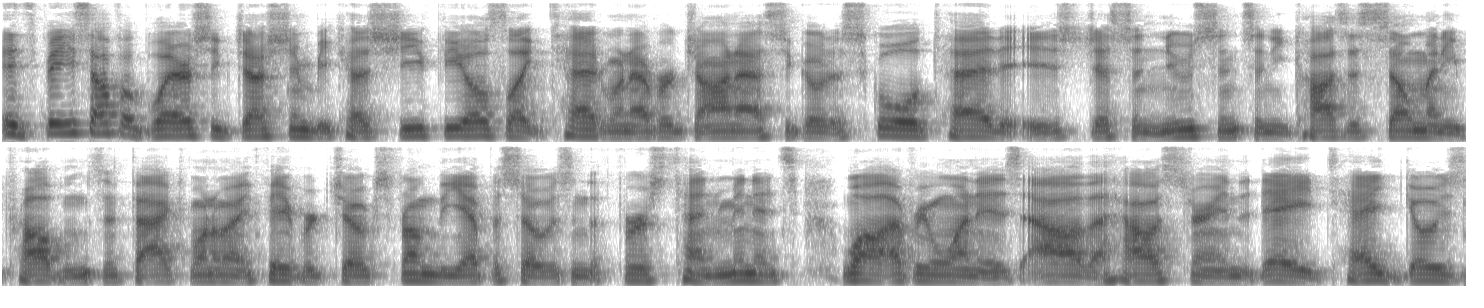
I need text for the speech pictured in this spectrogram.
it's based off of Blair's suggestion because she feels like Ted, whenever John has to go to school, Ted is just a nuisance and he causes so many problems. In fact, one of my favorite jokes from the episode was in the first 10 minutes while everyone is out of the house during the day. Ted goes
